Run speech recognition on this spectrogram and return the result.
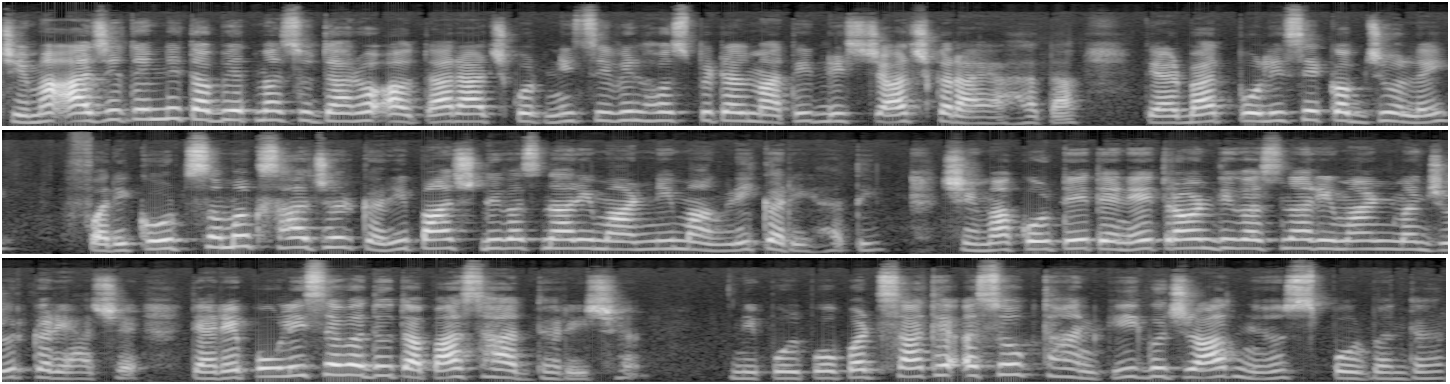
જેમાં આજે તેમની તબિયતમાં સુધારો આવતા રાજકોટની સિવિલ હોસ્પિટલમાંથી ડિસ્ચાર્જ કરાયા હતા. ત્યારબાદ પોલીસે કબજો લઈ ફરી કોર્ટ સમક્ષ હાજર કરી પાંચ દિવસના રિમાન્ડની માંગણી કરી હતી. જેમાં કોર્ટે તેને ત્રણ દિવસના રિમાન્ડ મંજૂર કર્યા છે, ત્યારે પોલીસે વધુ તપાસ હાથ ધરી છે. નિપુલ પોપટ સાથે અશોક થાનકી ગુજરાત ન્યૂઝ પોરબંદર.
